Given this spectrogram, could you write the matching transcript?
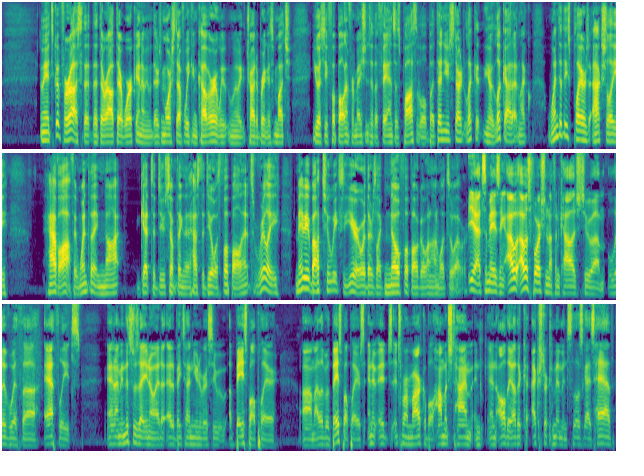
I mean, it's good for us that, that they're out there working. I mean, there's more stuff we can cover, and we, we try to bring as much USC football information to the fans as possible. But then you start look at you know look at it and like, when do these players actually have off, and when do they not get to do something that has to deal with football? And it's really maybe about two weeks a year where there's like no football going on whatsoever. Yeah, it's amazing. I, w- I was fortunate enough in college to um, live with uh, athletes, and I mean, this was at you know at a, at a Big Ten university, a baseball player. Um, I lived with baseball players, and it, it's it's remarkable how much time and and all the other co- extra commitments those guys have.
